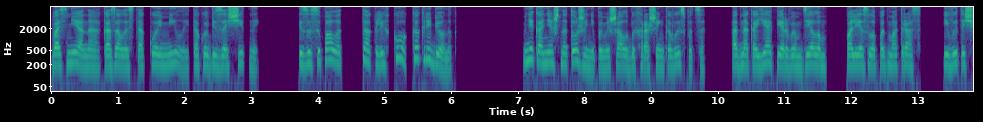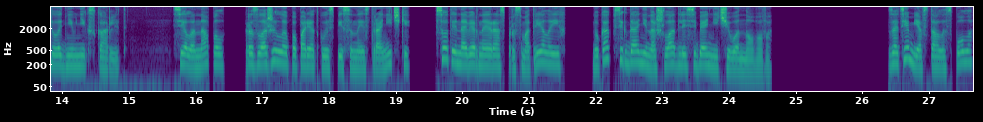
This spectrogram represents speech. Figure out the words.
Во сне она казалась такой милой, такой беззащитной и засыпала так легко, как ребенок. Мне, конечно, тоже не помешало бы хорошенько выспаться, однако я первым делом полезла под матрас и вытащила дневник Скарлетт. Села на пол, разложила по порядку исписанные странички, в сотый, наверное, раз просмотрела их, но, как всегда, не нашла для себя ничего нового. Затем я встала с пола,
